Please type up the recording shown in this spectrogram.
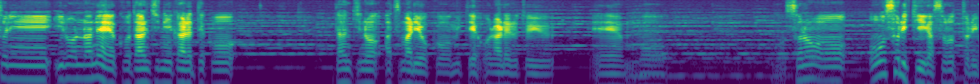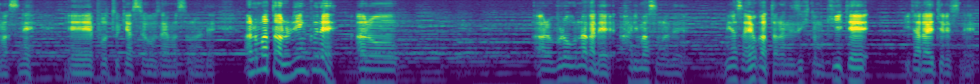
当にいろんなね、こう団地に行かれて、こう、団地の集まりをこう見ておられるという、えー、もう、そのオーソリティが揃っておりますね、えー、ポッドキャストでございますので、あの、またあの、リンクね、あの、あのブログの中で貼りますので、皆さんよかったらね、ぜひとも聞いていただいてですね、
